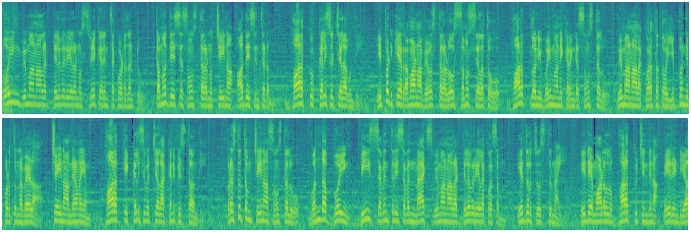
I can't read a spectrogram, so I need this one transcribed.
బోయింగ్ విమానాల డెలివరీలను స్వీకరించకూడదంటూ తమ దేశ సంస్థలను చైనా ఆదేశించడం భారత్కు కలిసొచ్చేలా ఉంది. ఇప్పటికే రవాణా వ్యవస్థలలో సమస్యలతో భారత్లోని వైమానిక రంగ సంస్థలు విమానాల కొరతతో ఇబ్బంది పడుతున్న వేళ చైనా నిర్ణయం భారత్కి కలిసి వచ్చేలా కనిపిస్తోంది. ప్రస్తుతం చైనా సంస్థలు వంద Boeing B seven three seven max విమానాల డెలివరీల కోసం ఎదురు చూస్తున్నాయి ఇదే మోడల్ను భారత్కు చెందిన ఎయిర్ ఇండియా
